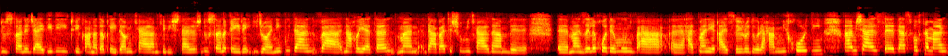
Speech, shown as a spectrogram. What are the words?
دوستان جدیدی توی کانادا پیدا می‌کردم که بیشترش دوستان غیر ایرانی بودن و نهایتا من دعوتشون می‌کردم به منزل خودمون و حتما یه غذایی رو دوره هم میخوردیم. همیشه از دستپخت من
